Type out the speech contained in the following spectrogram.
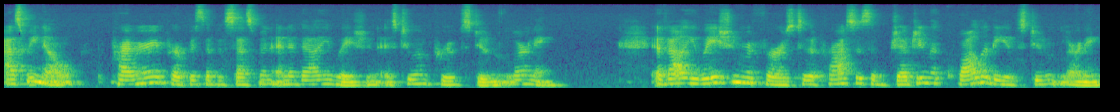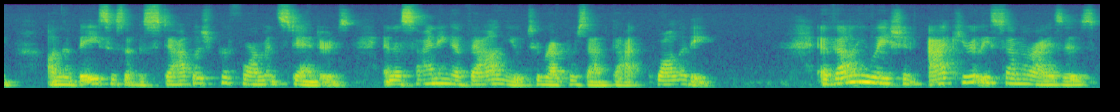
As we know, the primary purpose of assessment and evaluation is to improve student learning. Evaluation refers to the process of judging the quality of student learning on the basis of established performance standards and assigning a value to represent that quality. Evaluation accurately summarizes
